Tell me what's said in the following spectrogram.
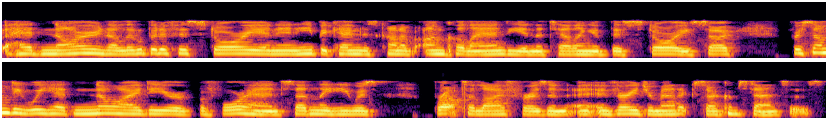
had known a little bit of his story, and then he became this kind of Uncle Andy in the telling of this story. So, for somebody we had no idea of beforehand, suddenly he was brought to life for us in, in very dramatic circumstances.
